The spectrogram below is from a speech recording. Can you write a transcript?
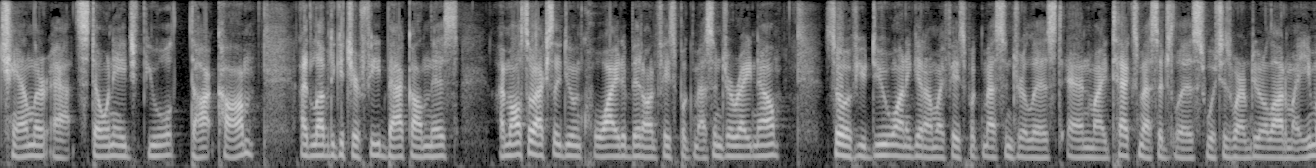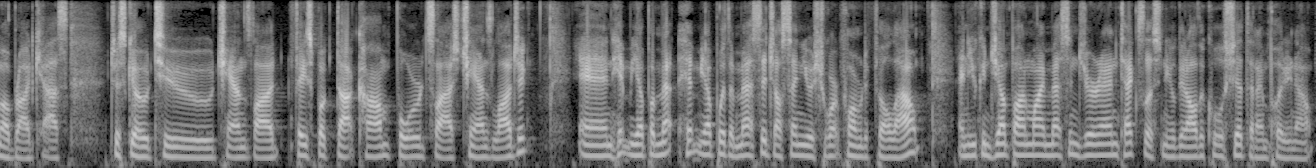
chandler at stoneagefuel.com. I'd love to get your feedback on this. I'm also actually doing quite a bit on Facebook Messenger right now. So if you do want to get on my Facebook Messenger list and my text message list, which is where I'm doing a lot of my email broadcasts, just go to chanslog, facebook.com forward slash chanslogic and hit me up a me- hit me up with a message. I'll send you a short form to fill out, and you can jump on my messenger and text list, and you'll get all the cool shit that I'm putting out.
